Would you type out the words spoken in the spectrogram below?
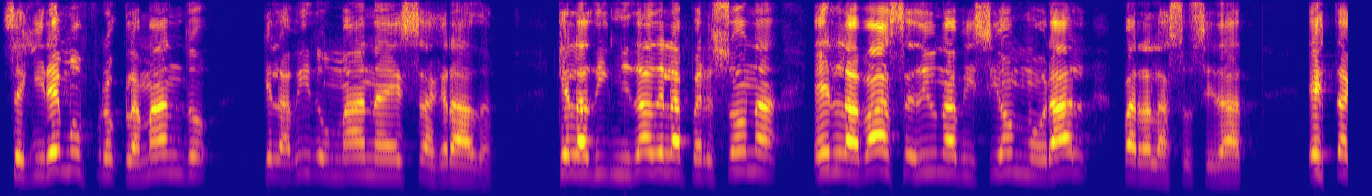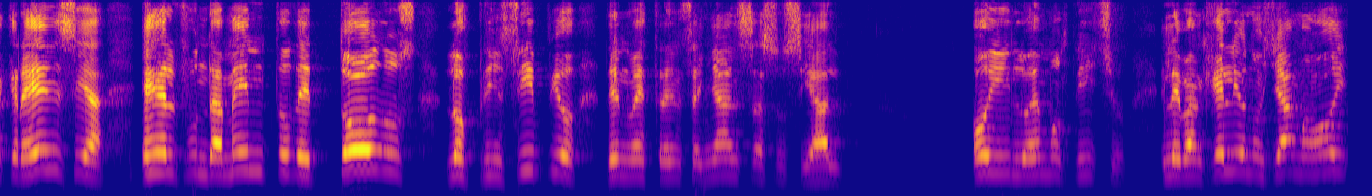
seguiremos proclamando que la vida humana es sagrada, que la dignidad de la persona es la base de una visión moral para la sociedad. Esta creencia es el fundamento de todos los principios de nuestra enseñanza social. Hoy lo hemos dicho, el Evangelio nos llama hoy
